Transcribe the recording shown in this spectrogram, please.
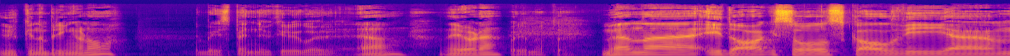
ukene bringer nå, da. Det blir spennende uker vi går, Ja, det gjør det. Men uh, i dag så skal vi uh,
